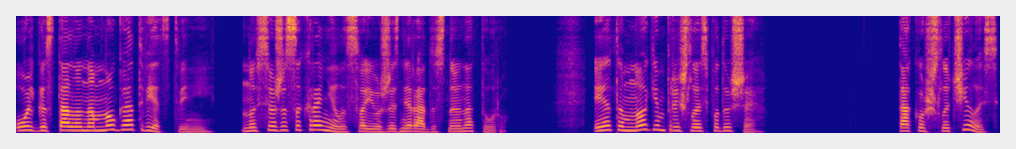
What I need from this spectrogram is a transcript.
Ольга стала намного ответственней, но все же сохранила свою жизнерадостную натуру. И это многим пришлось по душе. Так уж случилось,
